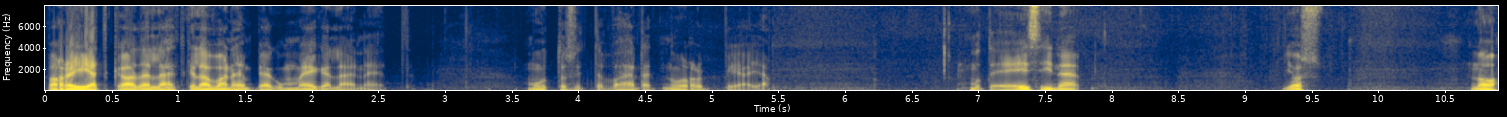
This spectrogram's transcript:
pari jätkää on tällä hetkellä vanhempia kuin meikäläinen, että muutto sitten vähän näitä nuorempia. Ja, mutta ei siinä, jos, no,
